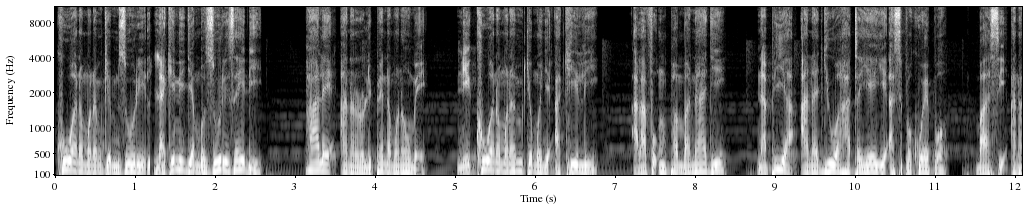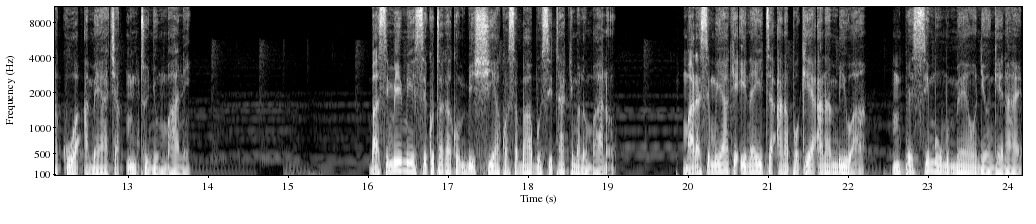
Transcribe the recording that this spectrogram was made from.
kuwa na mwanamke mzuri, lakini jambo zuri zaidi pale analolipenda mwanaume ni kuwa na mwanamke mwenye akili, alafu mpambanaji, na pia anajua hata yeye asipokuwepo basi anakuwa ameacha mtu nyumbani. Basi mimi sikutaka kumbishia kwa sababu sitaki malumbano. Mara simu yake inaita, anapokea, anaambiwa mpe simu mumeo niongee naye.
